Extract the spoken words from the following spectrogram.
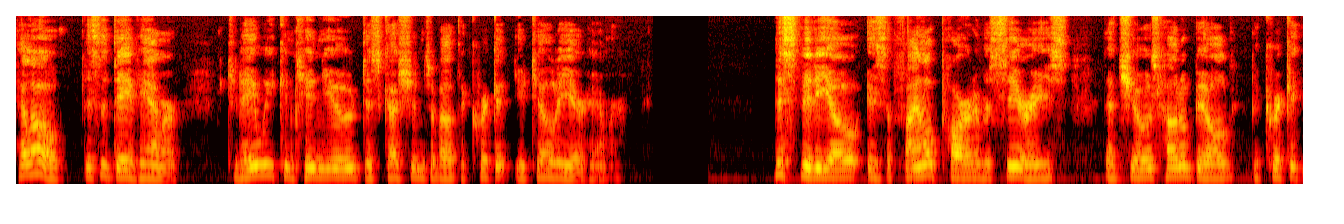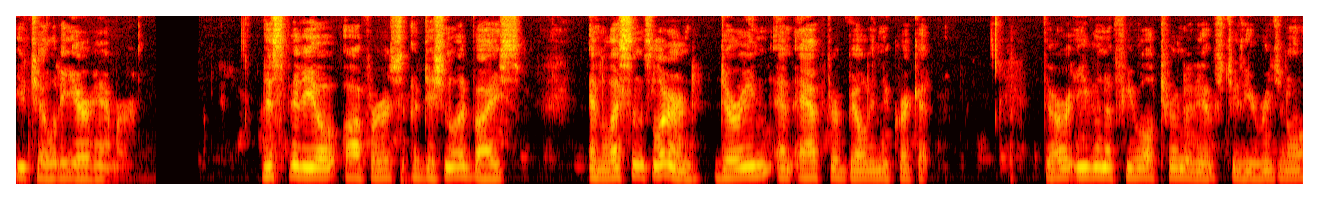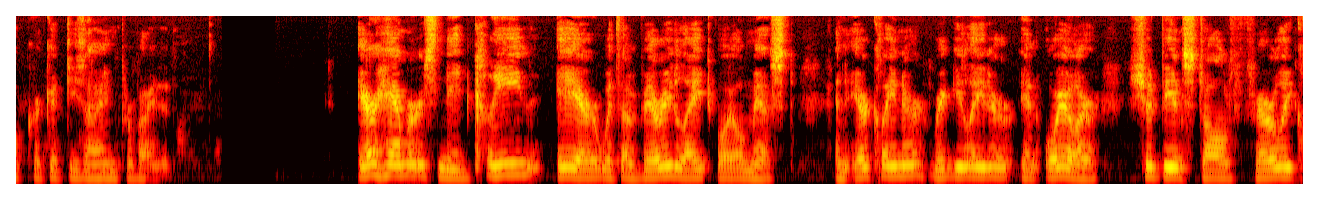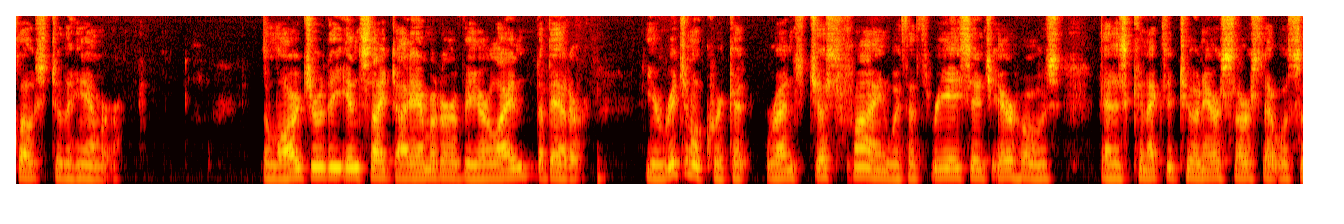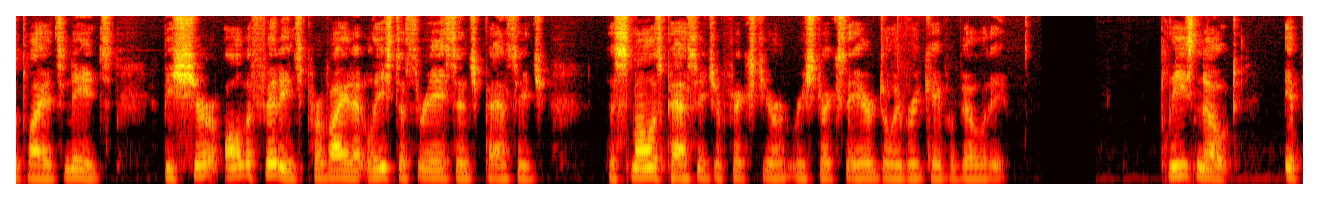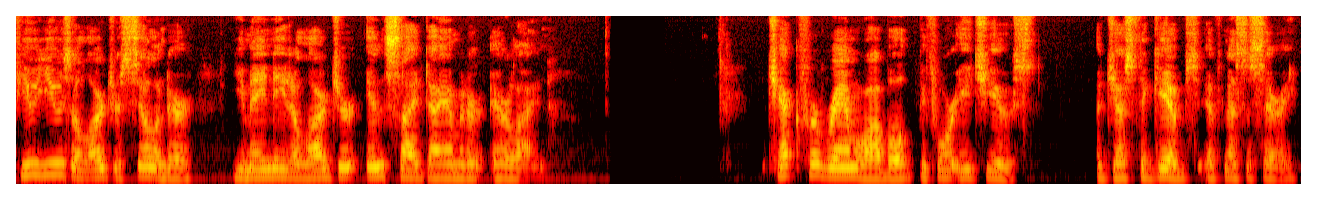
Hello, this is Dave Hammer. Today we continue discussions about the Cricket Utility Air Hammer. This video is the final part of a series that shows how to build the Cricket Utility Air Hammer. This video offers additional advice and lessons learned during and after building the Cricket. There are even a few alternatives to the original Cricket design provided. Air hammers need clean air with a very light oil mist. An air cleaner, regulator, and oiler should be installed fairly close to the hammer. The larger the inside diameter of the airline, the better. The original Cricket runs just fine with a 3 8 inch air hose that is connected to an air source that will supply its needs. Be sure all the fittings provide at least a 3 8 inch passage. The smallest passage or fixture restricts the air delivery capability. Please note, if you use a larger cylinder, you may need a larger inside diameter airline. Check for ram wobble before each use. Adjust the gibs if necessary.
